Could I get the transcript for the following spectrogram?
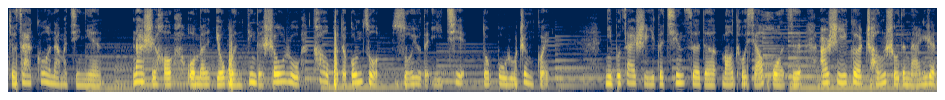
就再过那么几年。那时候，我们有稳定的收入，靠谱的工作，所有的一切都步入正轨。你不再是一个青涩的毛头小伙子，而是一个成熟的男人。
